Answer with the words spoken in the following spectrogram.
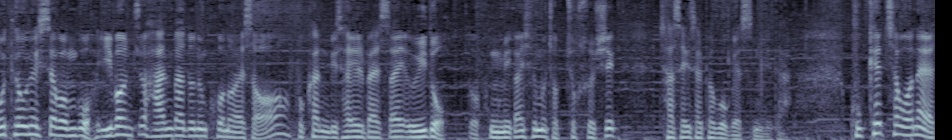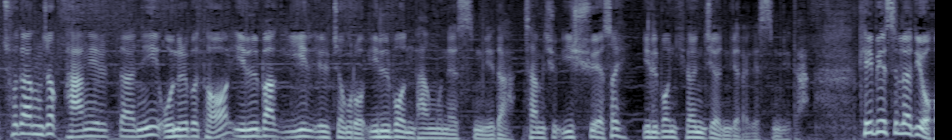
오태훈의 시사본부 이번 주 한반도는 코너에서 북한 미사일 발사의 의도 또 북미 간 실무 접촉 소식 자세히 살펴보겠습니다. 국회 차원의 초당적 방일단이 오늘부터 1박 2일 일정으로 일본 방문했습니다. 잠시 후 이슈에서 일본 현지 연결하겠습니다. KBS 라디오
